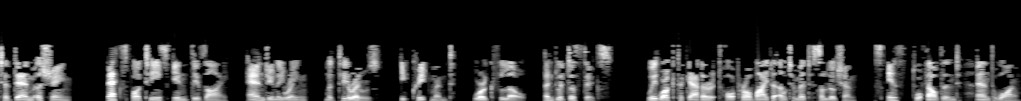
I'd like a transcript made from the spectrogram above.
to Today Machine. Expertise in design, engineering, materials, equipment, workflow, and logistics. We work together to provide ultimate solution since 2001.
